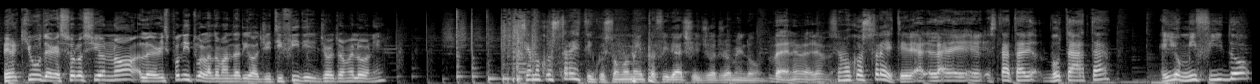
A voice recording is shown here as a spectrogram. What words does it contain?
Per chiudere, solo sì o no, rispondi tu alla domanda di oggi. Ti fidi di Giorgia Meloni? Siamo costretti in questo momento a fidarci di Giorgio Meloni. Bene, bene, bene. Siamo costretti, è stata votata e io mi fido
